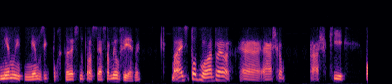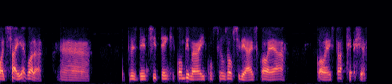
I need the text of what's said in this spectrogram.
menos, menos importantes no processo, a meu ver, né? Mas, de todo modo, é, é, acho, que, acho que pode sair agora. É, o presidente tem que combinar aí com seus auxiliares qual é a, qual é a estratégia.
